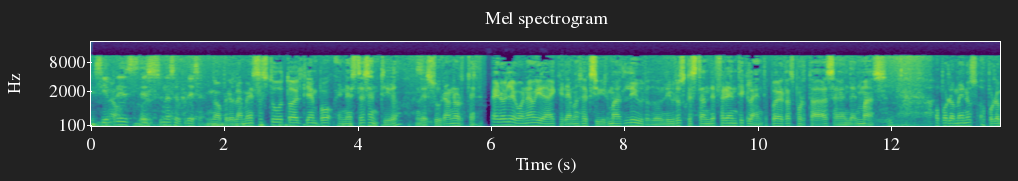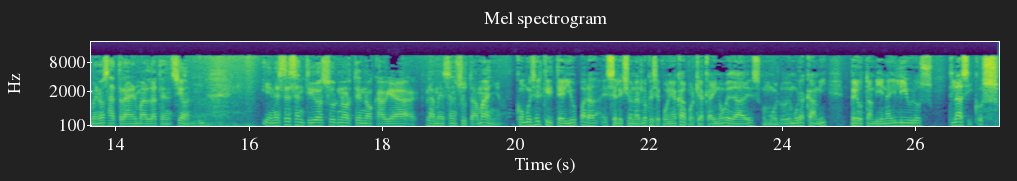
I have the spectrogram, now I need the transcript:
Que siempre es, es una sorpresa. No, pero la mesa estuvo todo el tiempo en este sentido, de sur a norte. Pero llegó Navidad y queríamos exhibir más libros. Los libros que están de frente y que la gente puede ver las portadas se venden más. O por lo menos, o por lo menos atraen más la atención. Y en este sentido sur-norte no cabía la mesa en su tamaño. ¿Cómo es el criterio para seleccionar lo que se pone acá? Porque acá hay novedades, como lo de Murakami, pero también hay libros clásicos.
